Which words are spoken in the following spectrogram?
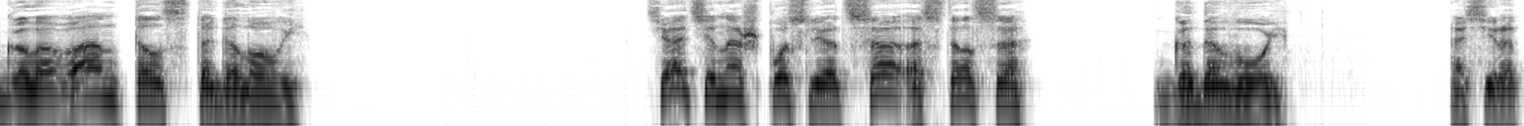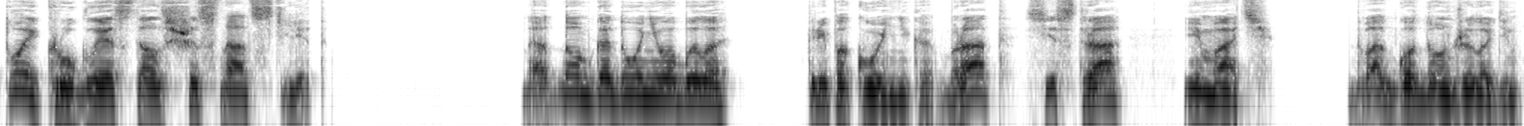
Голован толстоголовый Тятя наш после отца остался годовой, а сиротой круглый остался шестнадцати лет. На одном году у него было три покойника — брат, сестра и мать. Два года он жил один.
